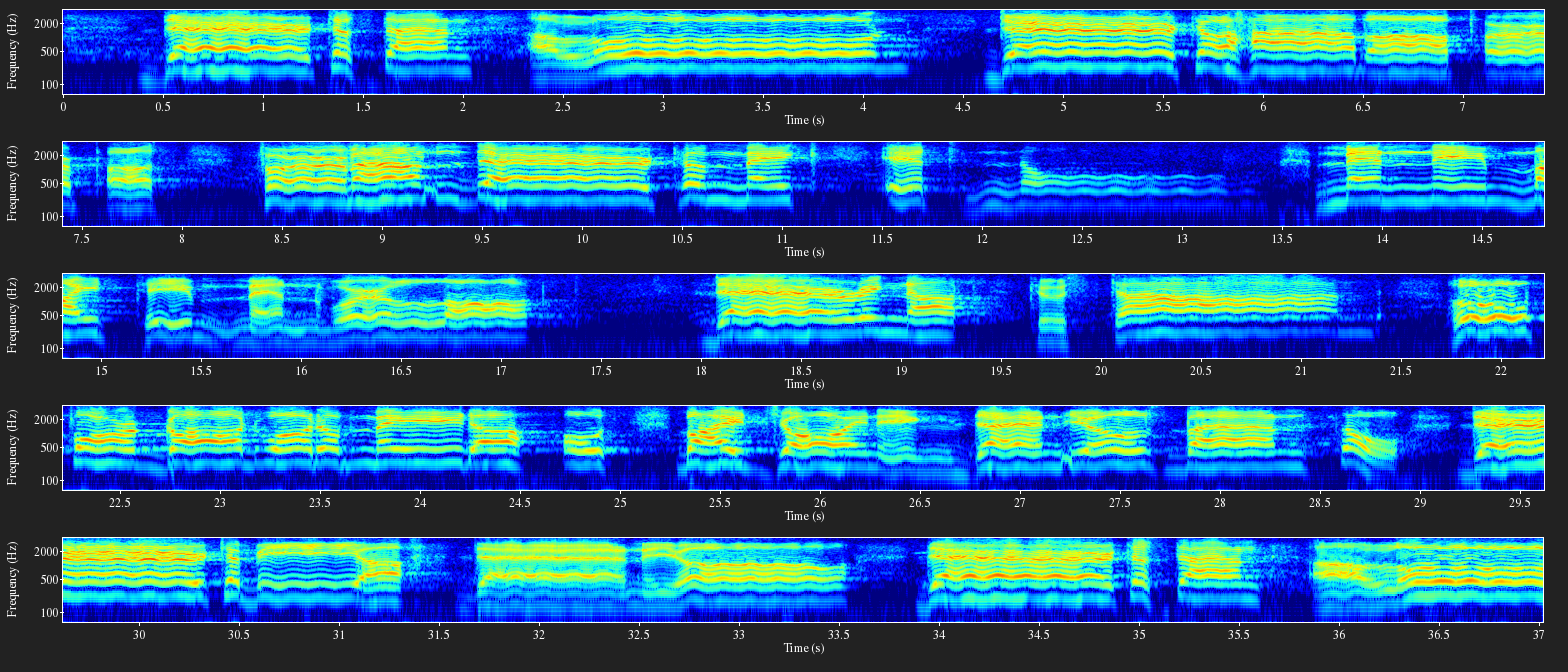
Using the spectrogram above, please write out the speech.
dare to stand alone, dare to have a purpose firm and dare to make it known. Many mighty men were lost, daring not to stand. Who for God would have made a host by joining Daniel's band. So dare to be a Daniel, dare to stand alone,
